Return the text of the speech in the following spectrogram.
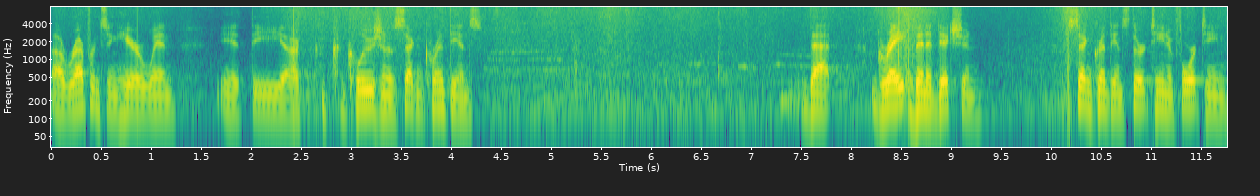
uh, referencing here when at the uh, c- conclusion of 2 Corinthians, that great benediction, 2 Corinthians 13 and 14,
